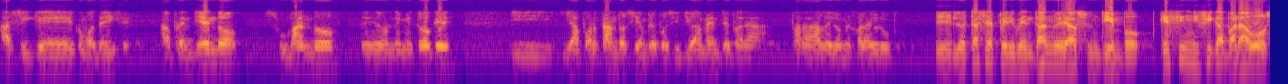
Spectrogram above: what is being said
Así que, como te dije, aprendiendo, sumando de donde me toque y, aportando siempre positivamente para, darle lo mejor al grupo. Eh, lo estás experimentando desde hace un tiempo. ¿Qué significa para vos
